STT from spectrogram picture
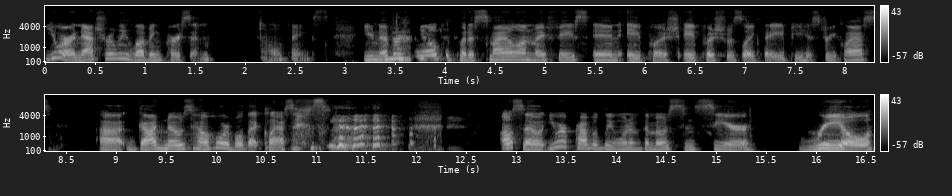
You are a naturally loving person. Oh, thanks. You never fail to put a smile on my face in APUSH. A push was like the AP history class. Uh, God knows how horrible that class is. also, you are probably one of the most sincere, real,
